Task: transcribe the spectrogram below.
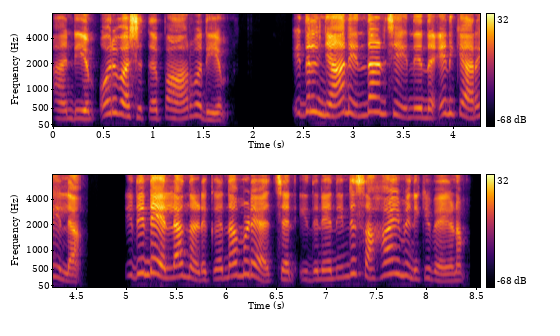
ആന്റിയും ഒരു വശത്ത് പാർവതിയും. ഇതിൽ ഞാൻ എന്താണ് ചെയ്യുന്നതെന്ന് എനിക്കറിയില്ല. ഇതിന്റെ എല്ലാം നടുക്ക് നമ്മുടെ അച്ഛൻ ഇതിനെ നിന്റെ സഹായം എനിക്ക് വേണം.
